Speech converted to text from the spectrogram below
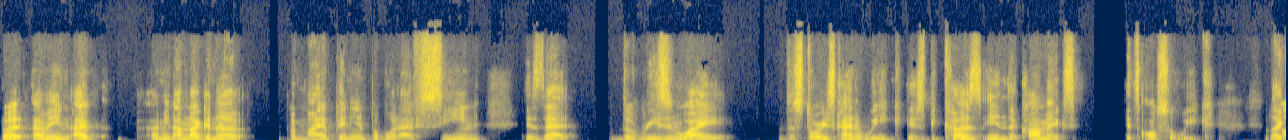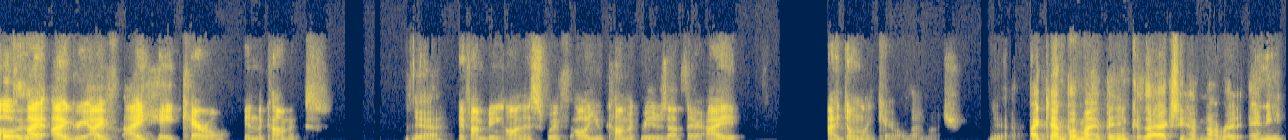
but I mean, I, I mean, I'm not gonna put my opinion, but what I've seen is that the reason why the story's kind of weak is because in the comics, it's also weak. Like, oh, the, I, I agree. yeah. I I hate Carol in the comics. yeah, If I'm being honest with all you comic readers out there, I I don't like Carol that much. Yeah. I can't put my opinion because I actually have not read any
